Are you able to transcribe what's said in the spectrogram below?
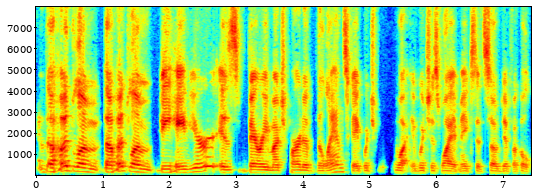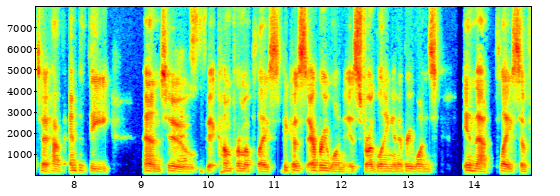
the, hoodlum, the hoodlum behavior is very much part of the landscape, which what which is why it makes it so difficult to have empathy and to yes. come from a place because everyone is struggling and everyone's in that place of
